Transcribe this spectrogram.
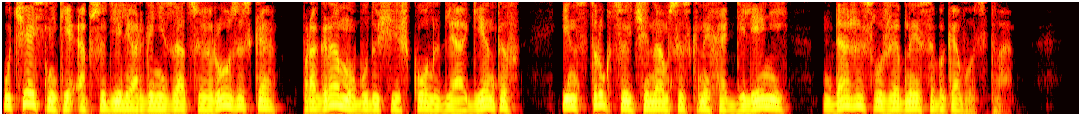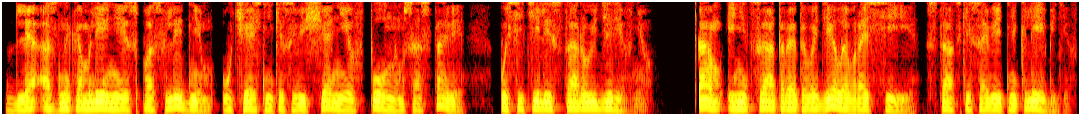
Участники обсудили организацию розыска, программу будущей школы для агентов, инструкцию чинам сыскных отделений, даже служебное собаководство. Для ознакомления с последним участники совещания в полном составе посетили старую деревню. Там инициатор этого дела в России, статский советник Лебедев,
